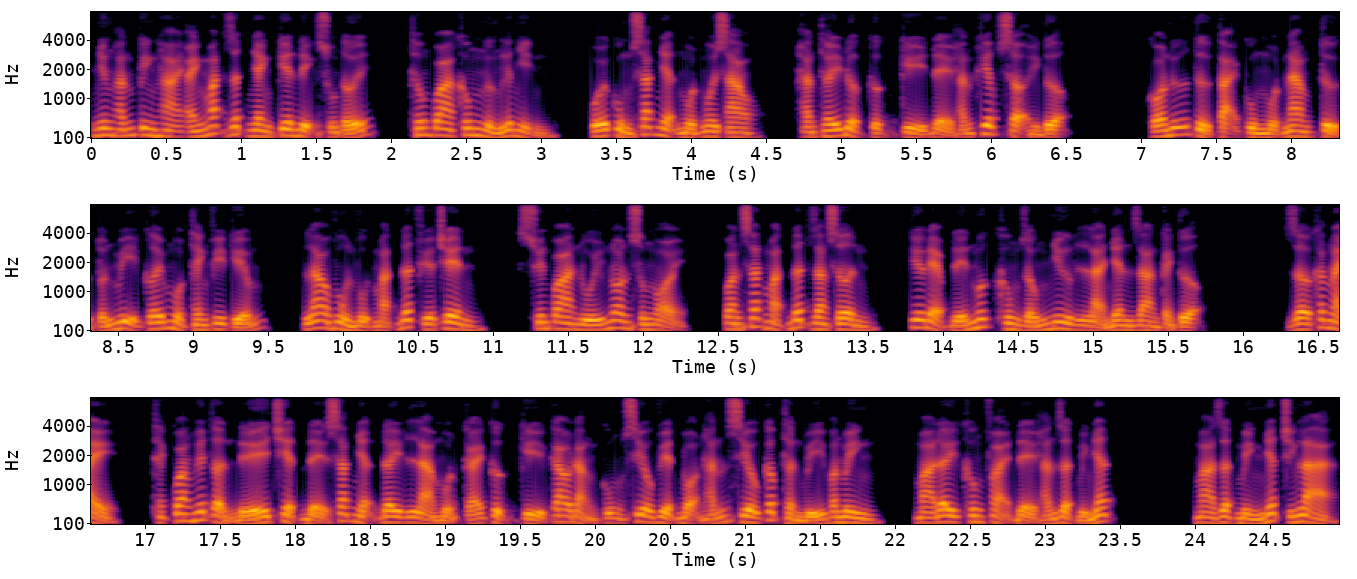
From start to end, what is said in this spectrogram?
Nhưng hắn kinh hại ánh mắt rất nhanh kiên định xuống tới, thông qua không ngừng liếc nhìn cuối cùng xác nhận một ngôi sao, hắn thấy được cực kỳ để hắn khiếp sợ hình tượng. Có nữ tử tại cùng một nam tử tuấn mỹ cưỡi một thanh phi kiếm, lao vùn vụt mặt đất phía trên, xuyên qua núi non sông ngòi, quan sát mặt đất giang sơn kia đẹp đến mức không giống như là nhân gian cảnh tượng. Giờ khắc này, thạch quang huyết tẩn đế triệt để xác nhận đây là một cái cực kỳ cao đẳng cũng siêu việt bọn hắn siêu cấp thần bí văn minh, mà đây không phải để hắn giật mình nhất. Mà giật mình nhất chính là,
